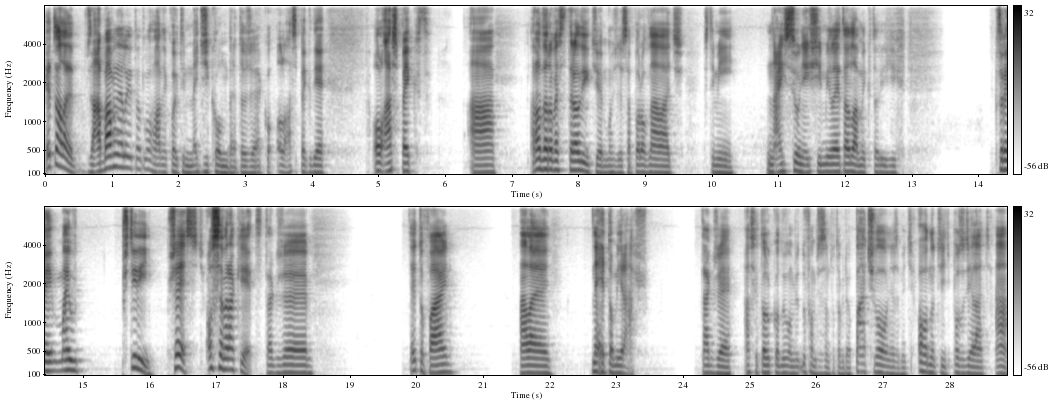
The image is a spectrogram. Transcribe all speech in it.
Je to ale zábavné lietadlo, hlavne kvôli tým Magicom, pretože ako all aspect je all aspect a radarové strely, čiže môžete sa porovnávať s tými najsilnejšími lietadlami, ktorých ktoré majú 4, 6, 8 rakiet, takže je to fajn, ale nie je to Miráž. Takže asi toľko, dúfam, dúfam, že vám toto video páčilo, nezabudnite ohodnotiť, pozdieľať a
